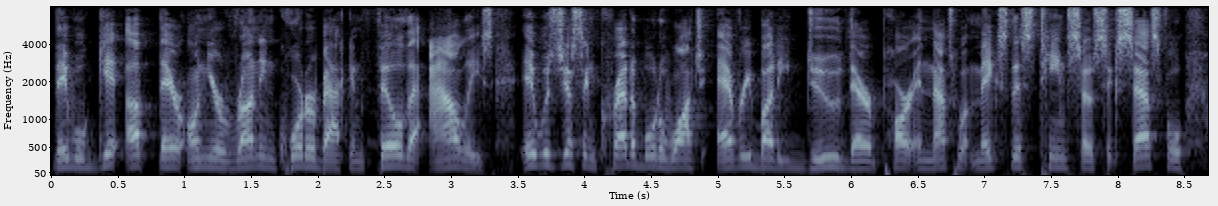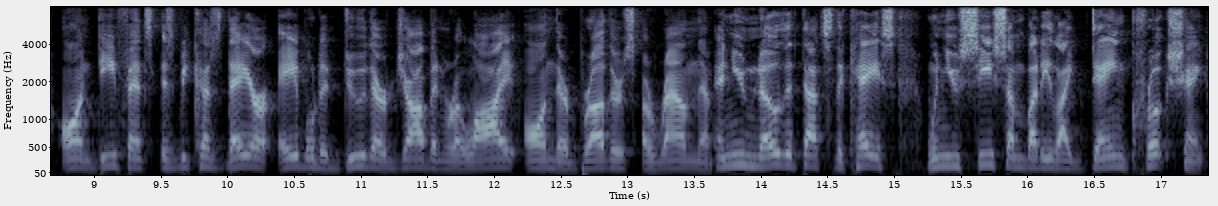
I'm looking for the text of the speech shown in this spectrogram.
They will get up there on your running quarterback and fill the alleys. It was just incredible to watch everybody do their part, and that's what makes this team so successful on defense is because they are able to do their job and rely on their brothers around them. And you know that that's the case when you see somebody like Dane Cruikshank,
